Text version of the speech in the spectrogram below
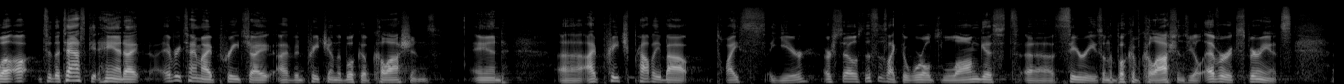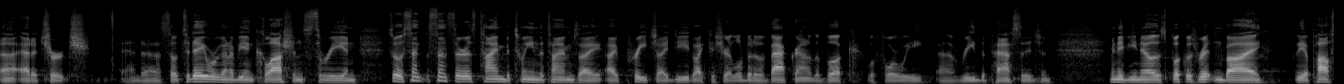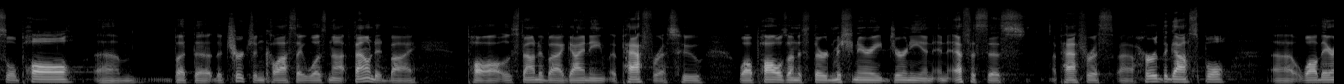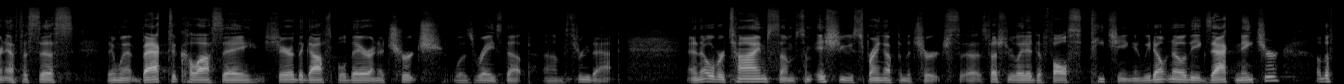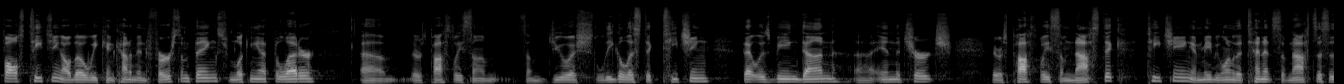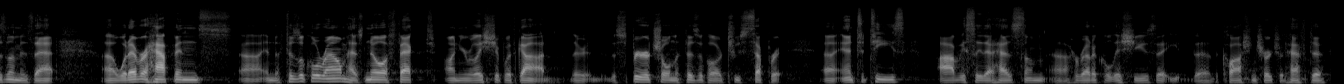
Well, uh, to the task at hand, I, every time I preach, I, have been preaching on the book of Colossians. And uh, I preach probably about twice a year or so. so this is like the world's longest uh, series on the book of Colossians you'll ever experience uh, at a church. And uh, so today we're going to be in Colossians 3. And so since, since there is time between the times I, I, preach, I do like to share a little bit of a background of the book before we uh, read the passage. And many of you know this book was written by the Apostle Paul. Um, but the, the church in Colossae was not founded by Paul. It was founded by a guy named Epaphras, who, while Paul was on his third missionary journey in, in Ephesus, Epaphras uh, heard the gospel uh, while there in Ephesus, then went back to Colossae, shared the gospel there, and a church was raised up um, through that. And over time, some, some issues sprang up in the church, uh, especially related to false teaching. And we don't know the exact nature of the false teaching, although we can kind of infer some things from looking at the letter. Um, there's possibly some, some Jewish legalistic teaching that was being done uh, in the church. There was possibly some Gnostic teaching, and maybe one of the tenets of Gnosticism is that uh, whatever happens uh, in the physical realm has no effect on your relationship with God. They're, the spiritual and the physical are two separate uh, entities. Obviously, that has some uh, heretical issues that the, the Colossian church would have to,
